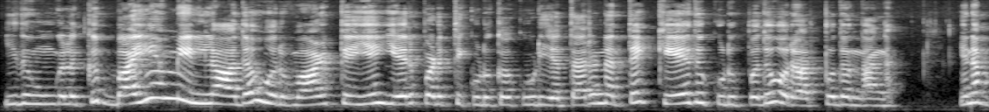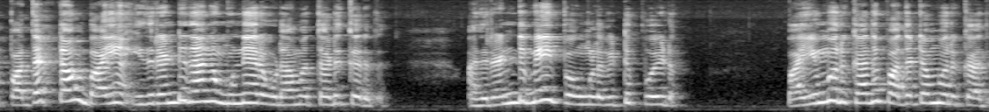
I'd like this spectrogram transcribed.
இது உங்களுக்கு பயம் இல்லாத ஒரு வாழ்க்கையை ஏற்படுத்தி கொடுக்கக்கூடிய தருணத்தை கேது கொடுப்பது ஒரு அற்புதம் தாங்க. ஏன்னா பதட்டம் பயம் இது ரெண்டு தாங்க முன்னேற விடாமல் தடுக்கிறது. அது ரெண்டுமே இப்போ உங்களை விட்டு போயிடும். பயமும் இருக்காது பதட்டமும் இருக்காது.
